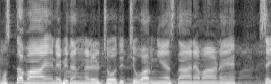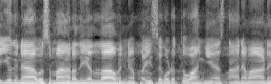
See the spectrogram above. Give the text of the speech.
മുസ്തമായ നബി തങ്ങൾ ചോദിച്ചു വാങ്ങിയ സ്ഥാനമാണ് സയ്യുദിന ഉസ്മാൻ റളിയല്ലാഹുവിന് പൈസ കൊടുത്തു വാങ്ങിയ സ്ഥാനമാണ്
